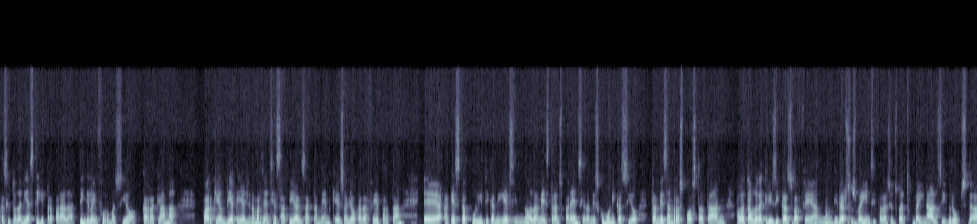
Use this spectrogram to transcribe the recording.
que ciutadania estigui preparada, tingui la informació que reclama perquè el dia que hi hagi una emergència sàpiga exactament què és allò que ha de fer. Per tant, eh, aquesta política, diguéssim, no, de més transparència, de més comunicació, també és en resposta tant a la taula de crisi que es va fer amb diversos veïns i federacions veïnals i grups de,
